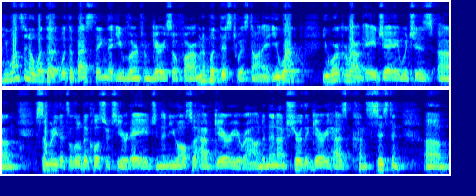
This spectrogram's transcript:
he wants to know what the what the best thing that you've learned from Gary so far. I'm going to put this twist on it. You worked you work around AJ, which is um, somebody that's a little bit closer to your age, and then you also have Gary around, and then I'm sure that Gary has consistent um,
